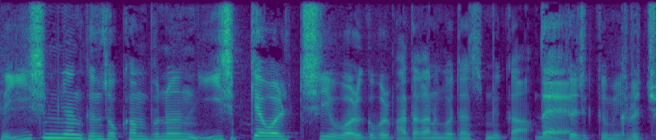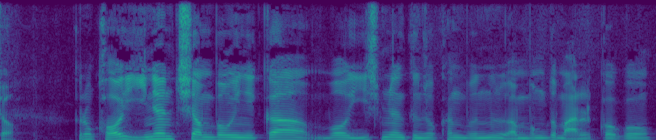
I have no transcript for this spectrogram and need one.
근데 20년 근속한 분은 20개월치 월급을 받아가는 거지 않습니까? 네, 퇴직금이. 그렇죠. 그럼 거의 2년치 연봉이니까 뭐 20년 근속한 분은 연봉도 많을 거고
